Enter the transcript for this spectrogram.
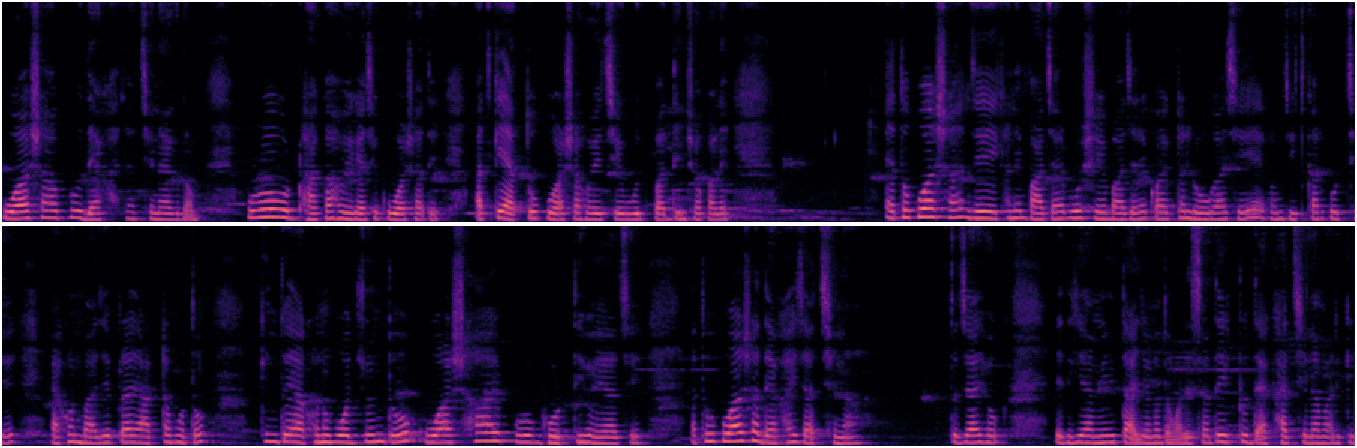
কুয়াশা পুরো দেখা যাচ্ছে না একদম। পুরো ঢাকা হয়ে গেছে কুয়াশাতে। আজকে এত কুয়াশা হয়েছে বুধবার দিন সকালে। এত কুয়াশা যে এখানে বাজার বসে বাজারে কয়েকটা লোক আছে, এখন চিৎকার করছে। এখন বাজে প্রায় আটটা মতো, কিন্তু এখনও পর্যন্ত কুয়াশায় পুরো ভর্তি হয়ে আছে। এত কুয়াশা দেখাই যাচ্ছে না। তো যাই হোক, এদিকে আমি তাই জন্য তোমাদের সাথে একটু দেখাচ্ছিলাম আর কি।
